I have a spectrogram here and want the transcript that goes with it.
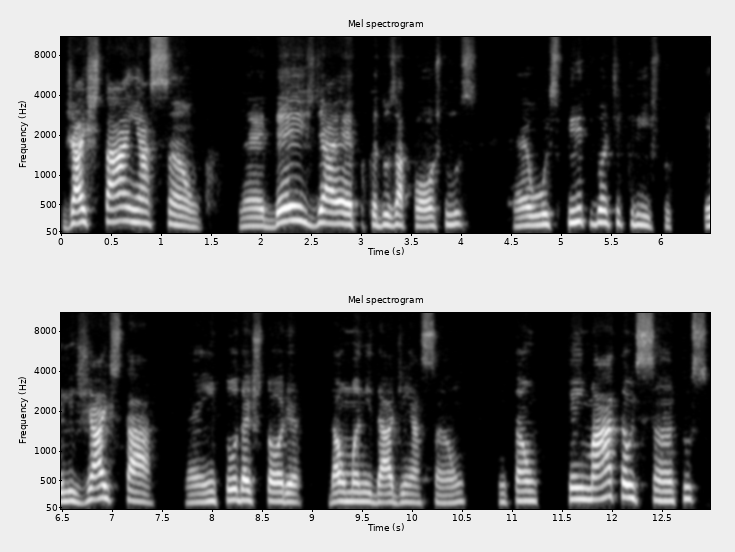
já está em ação né, desde a época dos apóstolos. Né, o espírito do anticristo ele já está né, em toda a história da humanidade em ação. Então, quem mata os santos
